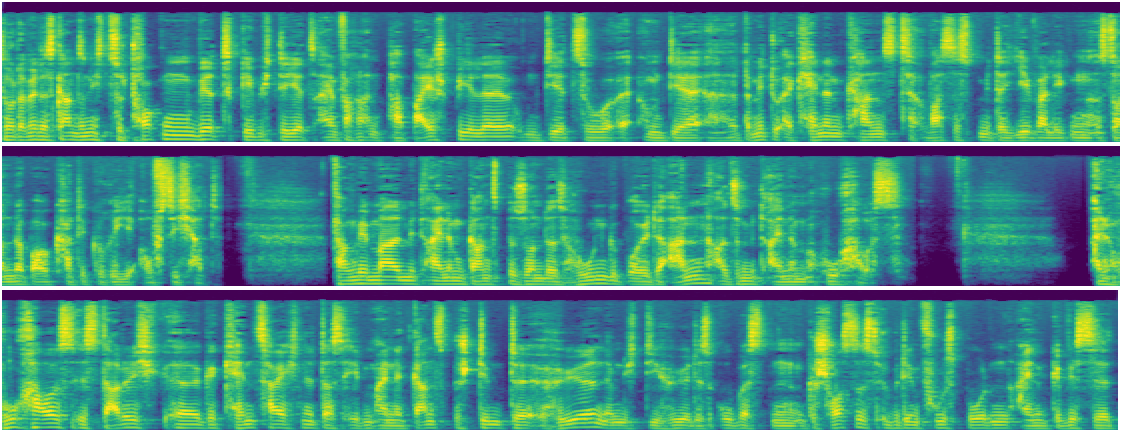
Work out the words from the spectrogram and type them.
So, damit das Ganze nicht zu trocken wird, gebe ich dir jetzt einfach ein paar Beispiele, um dir zu, äh, um dir, äh, damit du erkennen kannst, was es mit der jeweiligen Sonderbaukategorie auf sich hat. Fangen wir mal mit einem ganz besonders hohen Gebäude an, also mit einem Hochhaus. Ein Hochhaus ist dadurch äh, gekennzeichnet, dass eben eine ganz bestimmte Höhe, nämlich die Höhe des obersten Geschosses über dem Fußboden, eine gewisse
